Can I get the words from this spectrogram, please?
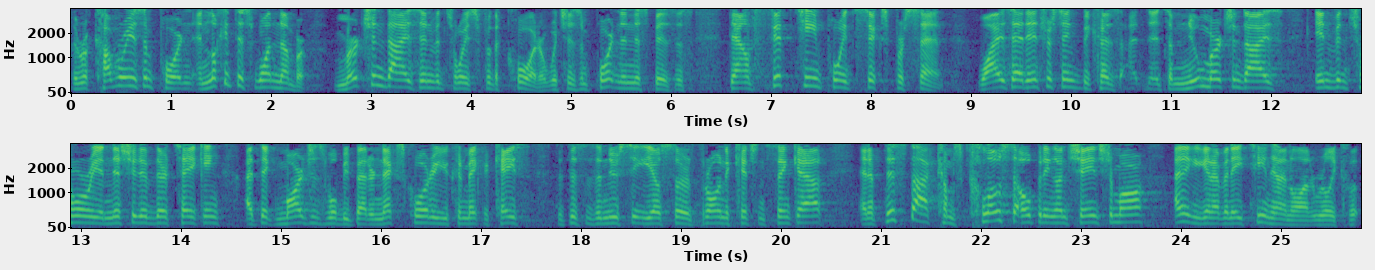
The recovery is important, and look at this one number. Merchandise inventories for the quarter, which is important in this business, down 15.6%. Why is that interesting? Because it's a new merchandise inventory initiative they're taking. I think margins will be better next quarter. You can make a case that this is a new CEO sort of throwing the kitchen sink out. And if this stock comes close to opening unchanged tomorrow, I think you're going to have an 18 handle on it really cl-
